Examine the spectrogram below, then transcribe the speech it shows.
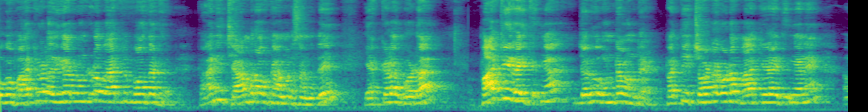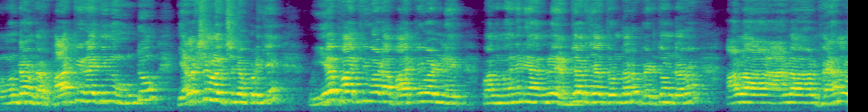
ఒక పార్టీ వాడు అధికారం ఉండడు ఒక పార్టీ పోతాడు. కానీ ఛాంబర్ ఆఫ్ కామర్స్ అన్నది ఎక్కడ కూడా పార్టీ రహితంగా జరుగు ఉంటూ ఉంటాయి. ప్రతి చోట కూడా పార్టీ రహితంగానే ఉంటూ ఉంటారు. పార్టీ రైతులు ఉంటూ ఎలక్షన్ వచ్చినప్పటికీ ఏ పార్టీ వాడు ఆ పార్టీ వాళ్ళని కొంతమందిని అందులో అబ్జర్వ్ చేస్తుంటారు పెడుతుంటారు. వాళ్ళ వాళ్ళ వాళ్ళ ఫ్యామిలీ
